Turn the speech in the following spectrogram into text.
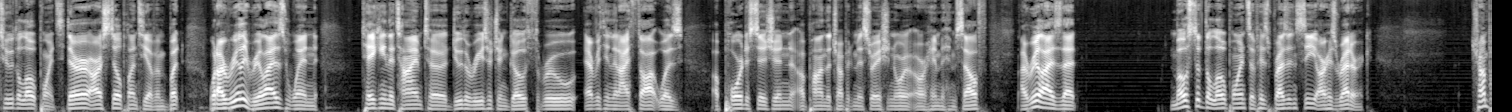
to the low points. There are still plenty of them, but what I really realized when taking the time to do the research and go through everything that I thought was a poor decision upon the Trump administration or, or him himself, I realized that most of the low points of his presidency are his rhetoric. Trump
